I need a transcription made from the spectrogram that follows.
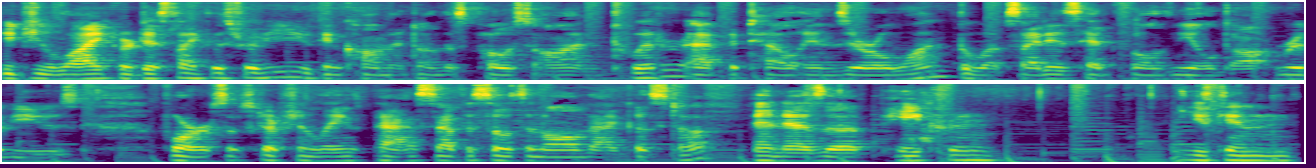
did you like or dislike this review, you can comment on this post on Twitter at PatelN01. The website is headphonesneil.reviews for subscription links, past episodes, and all that good stuff. And as a patron, you can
